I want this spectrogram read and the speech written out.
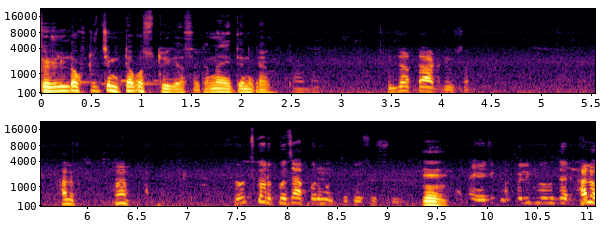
कडील डॉक्टर चिमटा बसतोय का असं का? नाही त्यानं काय? जातं आठ दिवसात. तोच करकोच आपण म्हणतो तो सुशी हम्म. आता ह्याची कपली हॅलो.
